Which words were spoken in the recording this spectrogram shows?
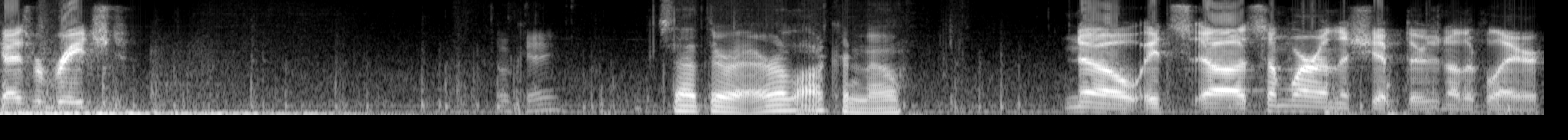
Guys, we're breached. Okay. Is that their airlock or no? No, it's uh, somewhere on the ship. There's another player.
